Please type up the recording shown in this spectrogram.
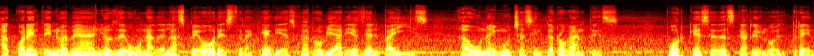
A 49 años de una de las peores tragedias ferroviarias del país, aún hay muchas interrogantes. ¿Por qué se descarriló el tren?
